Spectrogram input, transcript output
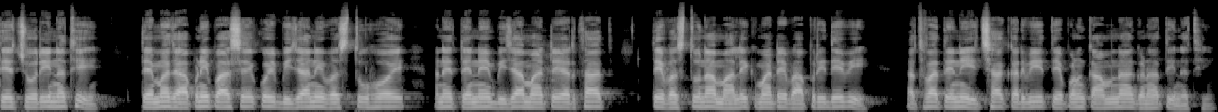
તે ચોરી નથી તેમજ આપણી પાસે કોઈ બીજાની વસ્તુ હોય અને તેને બીજા માટે અર્થાત તે વસ્તુના માલિક માટે વાપરી દેવી અથવા તેની ઈચ્છા કરવી તે પણ કામના ગણાતી નથી.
